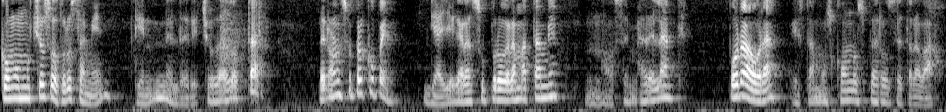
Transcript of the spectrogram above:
Como muchos otros también tienen el derecho de adoptar. Pero no se preocupen, ya llegará su programa también, no se me adelante. Por ahora estamos con los perros de trabajo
